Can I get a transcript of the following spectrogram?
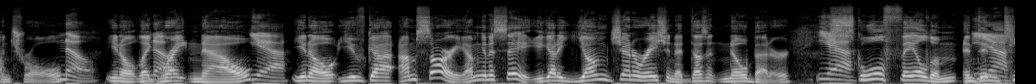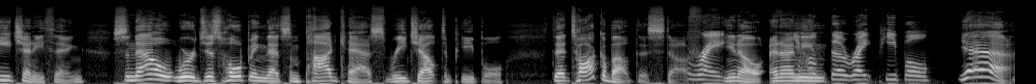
control. No. You know, like No. right now. Yeah. You know, you've got I'm sorry, I'm to say it. You got a young generation that doesn't know better. Yeah. School failed them and didn't Yeah. teach anything. So now we're just hoping that some podcasts reach out to people that talk about this stuff. Right. You know, and I you mean, hope the right people yeah.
